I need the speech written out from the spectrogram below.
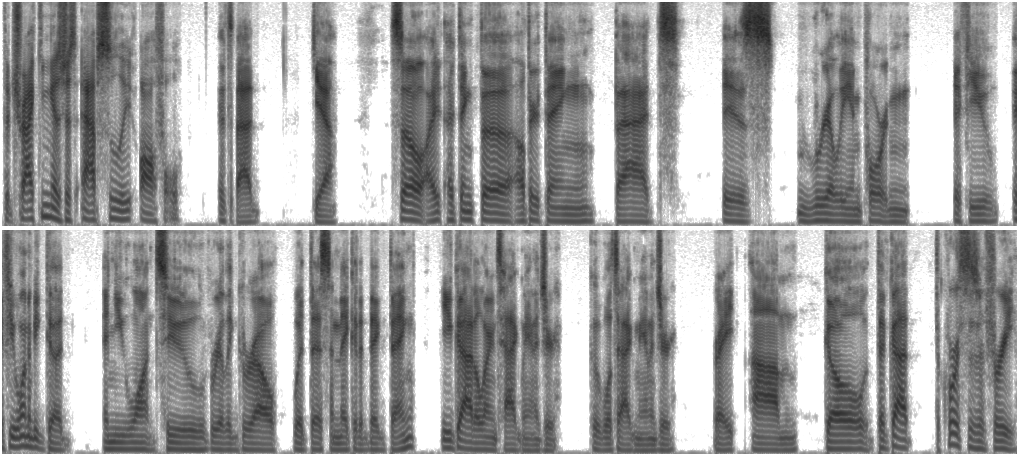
the tracking is just absolutely awful. It's bad. Yeah. So I, I think the other thing that is really important if you if you want to be good and you want to really grow with this and make it a big thing, you got to learn Tag Manager, Google Tag Manager, right? Um, go. They've got the courses are free.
